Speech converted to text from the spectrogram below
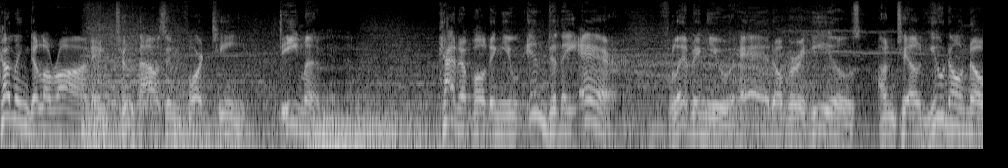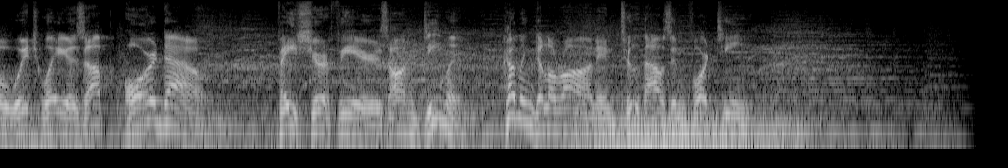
Coming to Laron in 2014, Demon. Catapulting you into the air, flipping you head over heels until you don't know which way is up or down. Face your fears on Demon. Coming to Laron in 2014.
